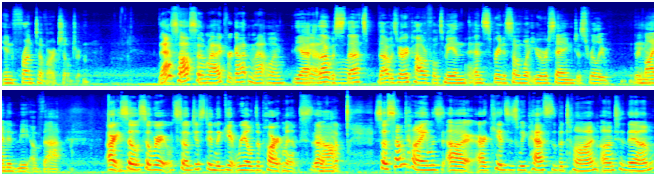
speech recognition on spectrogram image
in front of our children." That's awesome. I'd forgotten that one. Yeah, that was that's that was very powerful to me, and and Sabrina, some of what you were saying just really reminded me of that. All right, so so we're so just in the get real department. So, Yeah. Yep. So sometimes uh, our kids, as we pass the baton onto them,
